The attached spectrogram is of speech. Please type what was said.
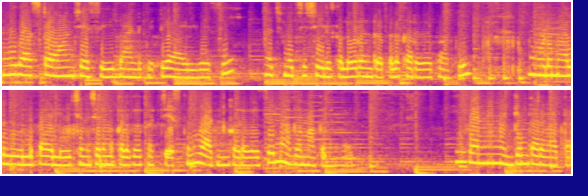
ముందుగా స్టవ్ ఆన్ చేసి బాండి పెట్టి ఆయిల్ వేసి పచ్చిమిర్చి చీలికలు రెండు రెప్పల కరివేపాకు మూడు నాలుగు ఉల్లిపాయలు చిన్న చిన్న ముక్కలుగా కట్ చేసుకుని వాటిని కూడా వేసి మగ్గ మగ్గనివ్వాలి. ఇవన్నీ మగ్గిన తర్వాత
